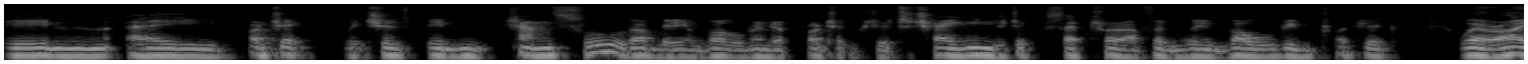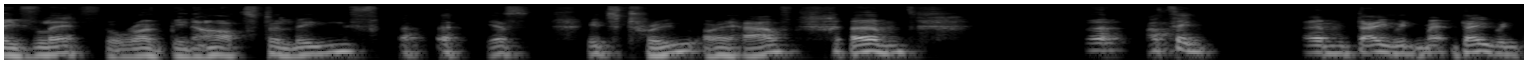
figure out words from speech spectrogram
in a project which has been cancelled. I've been involved in a project which has changed, etc. I've been involved in projects where I've left or I've been asked to leave. yes, it's true, I have. Um, but I think um, David David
